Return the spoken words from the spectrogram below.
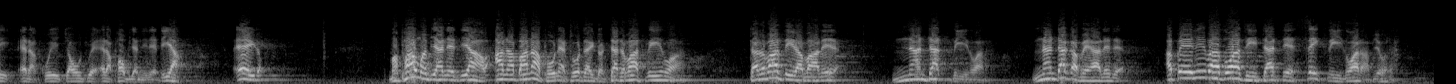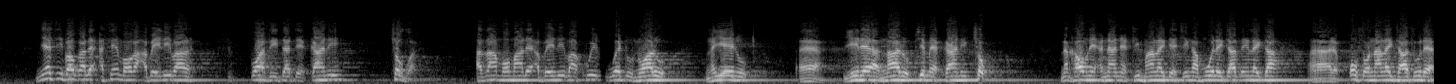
သေးအဲ့ဒါကိုယ်ကြောင်းကျွဲအဲ့ဒါဖောက်ပြန်နေတဲ့တရားအဲ့တော့မဖောက်မပြန်တဲ့တရားအာနာပါနဖုံနဲ့ထိုးတိုက်တော့ဓာတ်တစ်ပါးသေးသွားဓာတ်တစ်ပါးသေးတာဘာလဲနန္ဒတ်သေးသွားတာနန္ဒတ်ကဘယ်ဟာလဲတဲ့အပယ်လေးပါးသွားစီတတ်တဲ့စိတ်သေးသွားတာပြောတာမျက်စိပေါက်ကလည်းအဆင်းဘောကအပယ်လေးပါးသွားစီတတ်တဲ့ကံလေးချုပ်သွားတယ်အသံပေါ်မှာလည်းအပယ်လေးပါခွေးဝက်တို့နွားတို့ငရဲတို့အဲရေးတဲ့ငါတို့ဖြစ်မဲ့ကံလေးချုပ် နှာခေါင်းနဲ့အနံ့နဲ့ဒီမှန်လိုက်တဲ့အချိန်ကမွေးလိုက်တာတင်းလိုက်တာအဲပုတ်စော်နာလိုက်တာဆိုတဲ့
